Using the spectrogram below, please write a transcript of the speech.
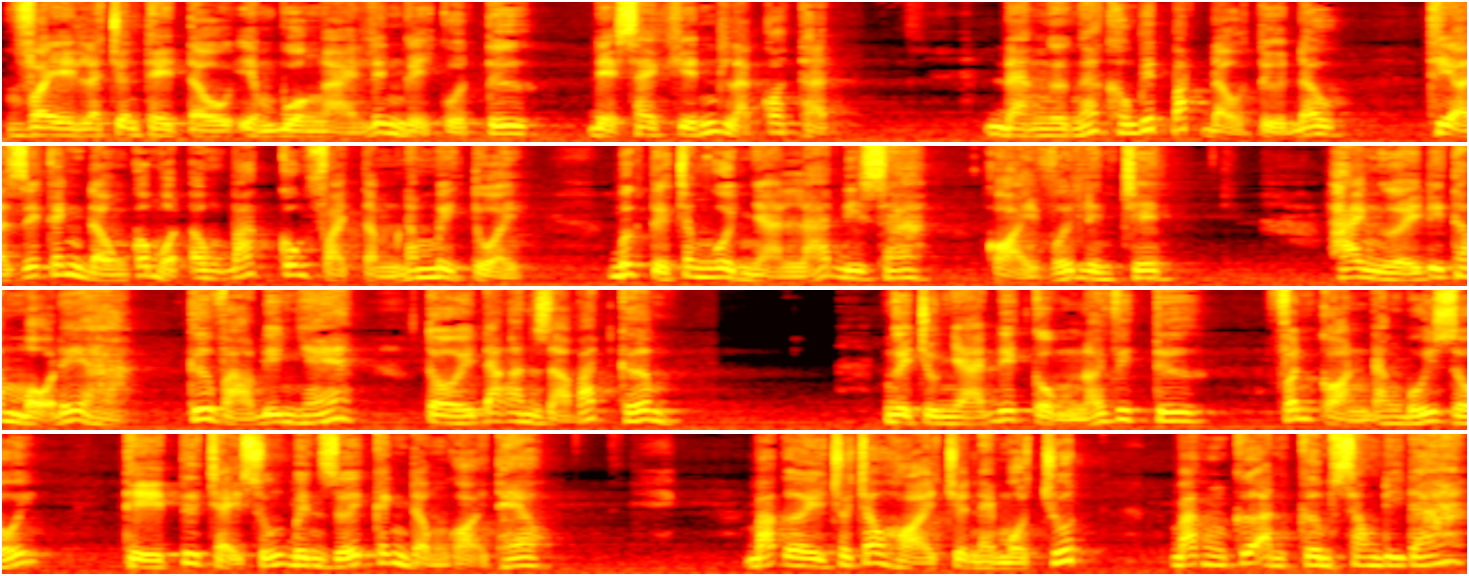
Vậy là chuyện thầy tàu yểm bùa ngài lên người của Tư Để sai khiến là có thật. Đang ngơ ngác không biết bắt đầu từ đâu, Thì ở dưới cánh đồng có một ông bác cũng phải tầm 50 tuổi, Bước từ trong ngôi nhà lá đi ra Gọi với lên trên. Hai người đi thăm mộ đấy à? Cứ vào đi nhé. Tôi đang ăn dở bát cơm. Người chủ nhà đi cùng nói với Tư, Vẫn còn đang bối rối. Thì Tư chạy xuống bên dưới cánh đồng gọi theo. Bác ơi, cho cháu hỏi chuyện này một chút. Bác cứ ăn cơm xong đi đã.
